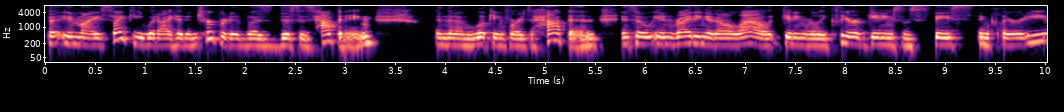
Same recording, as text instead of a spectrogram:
But in my psyche, what I had interpreted was this is happening. And then I'm looking for it to happen. And so, in writing it all out, getting really clear, gaining some space and clarity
